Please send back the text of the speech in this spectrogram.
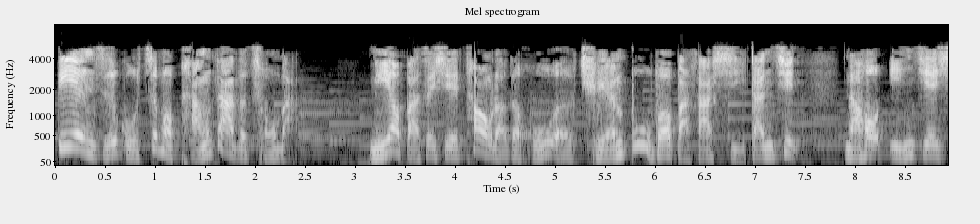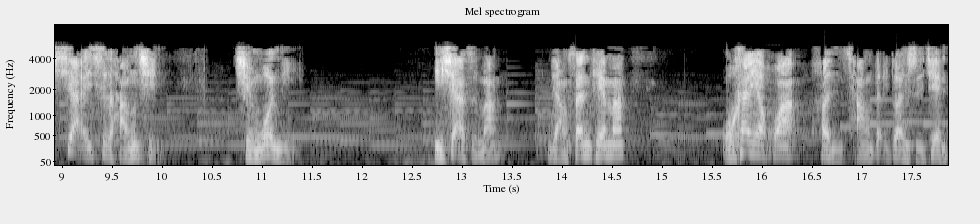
电子股这么庞大的筹码，你要把这些套牢的浮额全部都把它洗干净，然后迎接下一次的行情，请问你一下子吗？两三天吗？我看要花很长的一段时间。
